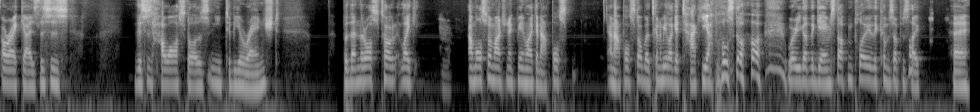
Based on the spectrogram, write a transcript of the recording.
all right, guys, this is this is how our stores need to be arranged. But then they're also talking like, Mm. I'm also imagining it being like an Apple. An Apple store, but it's gonna be like a tacky Apple store where you got the GameStop employee that comes up and is like, "Hey,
